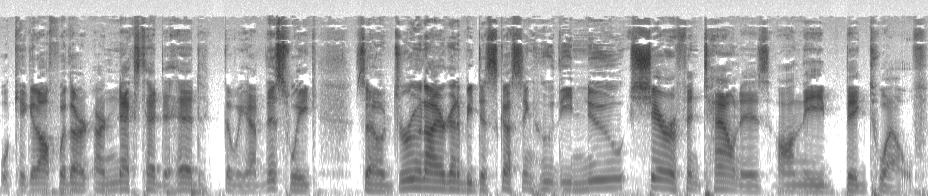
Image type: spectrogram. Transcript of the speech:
we'll kick it off with our, our next head to head that we have this week. So Drew and I are going to be discussing who the new sheriff in town is on the Big Twelve.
